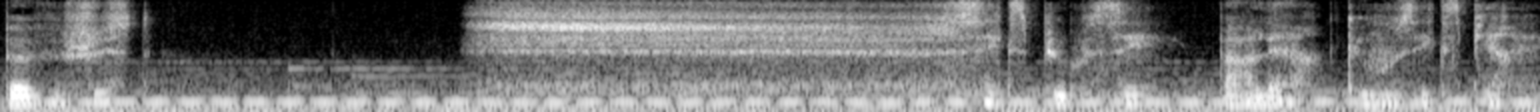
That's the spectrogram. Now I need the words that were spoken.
peuvent juste propulsé par l'air que vous expirez.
